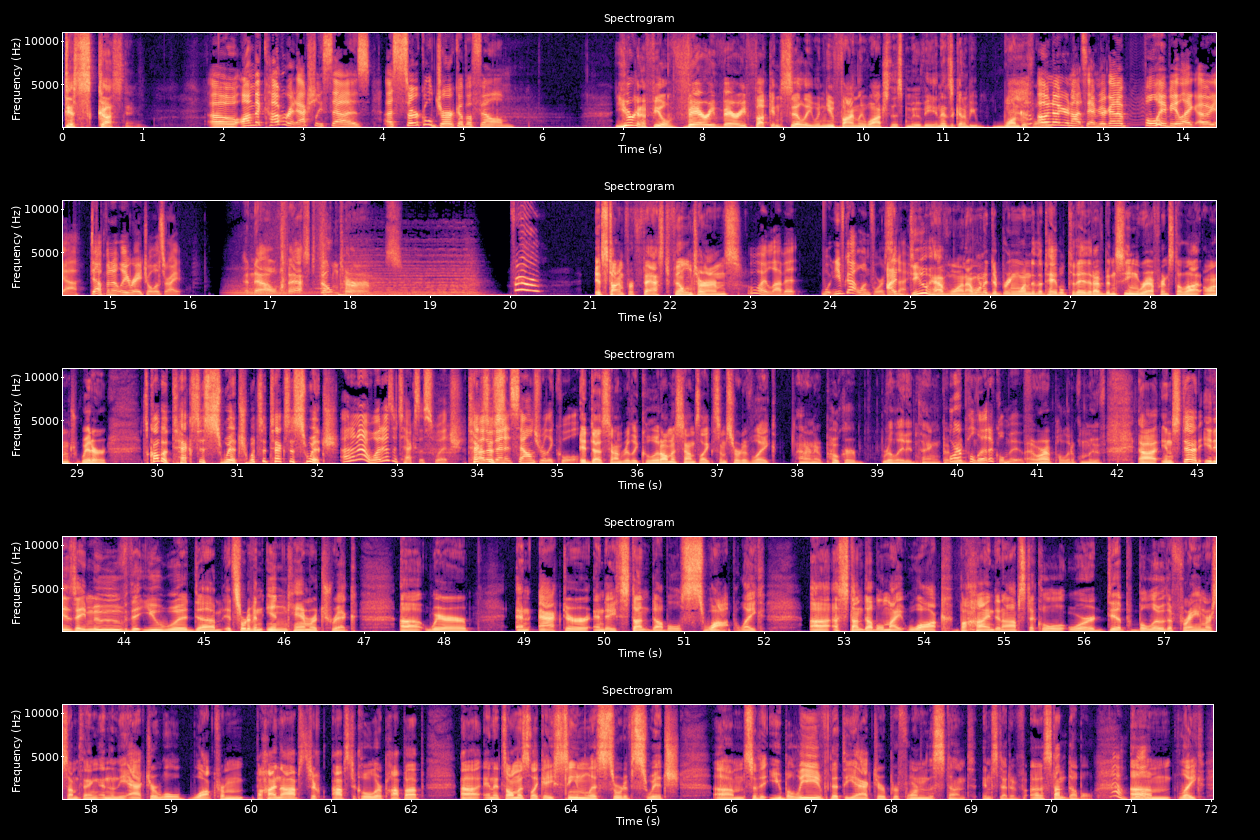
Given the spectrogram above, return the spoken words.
Disgusting. Oh, on the cover it actually says a circle jerk of a film. You're gonna feel very, very fucking silly when you finally watch this movie, and it's gonna be wonderful. Oh no, you're not Sam. You're gonna fully be like, oh yeah, definitely Rachel was right. And now, fast film terms. It's time for fast film terms. Oh, I love it. Well, you've got one for us I do have one. I wanted to bring one to the table today that I've been seeing referenced a lot on Twitter. It's called a Texas Switch. What's a Texas Switch? I don't know. What is a Texas switch? Texas- Other than it sounds really cool. It does sound really cool. It almost sounds like some sort of like I don't know poker related thing, but or a political move. or a political move. Uh, instead, it is a move that you would. Um, it's sort of an in-camera trick uh, where an actor and a stunt double swap. Like uh, a stunt double might walk behind an obstacle or dip below the frame or something, and then the actor will walk from behind the obst- obstacle or pop up, uh, and it's almost like a seamless sort of switch. Um, so that you believe that the actor performed the stunt instead of a stunt double. Oh, cool. Um, like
